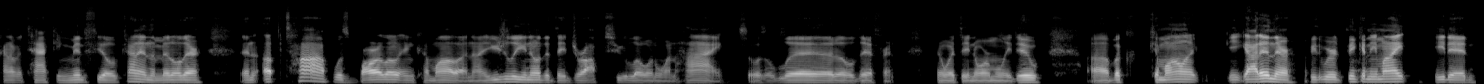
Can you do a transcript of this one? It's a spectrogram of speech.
kind of attacking midfield, kind of in the middle there. And up top was Barlow and Klimala. Now, usually you know that they drop two low and one high, so it was a little different than what they normally do. Uh, but Klimala, he got in there. We were thinking he might. He did.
